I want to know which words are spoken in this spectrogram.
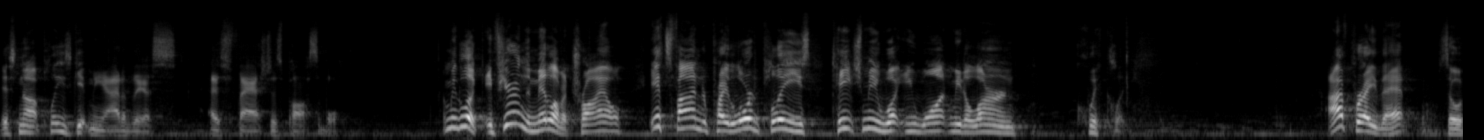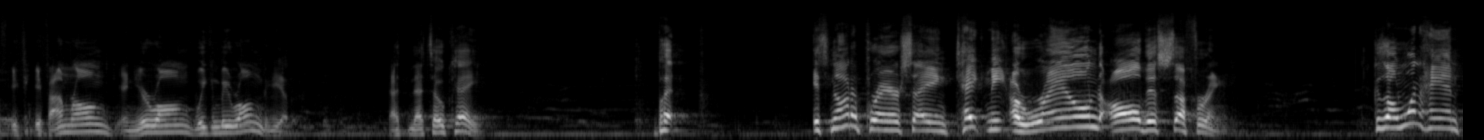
It's not, please get me out of this as fast as possible. I mean, look, if you're in the middle of a trial, it's fine to pray, Lord, please teach me what you want me to learn quickly. I pray that, so if, if, if, I'm wrong and you're wrong, we can be wrong together. That, that's okay. But it's not a prayer saying, Take me around all this suffering. Because on one hand,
